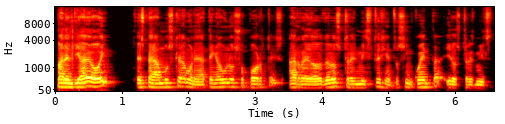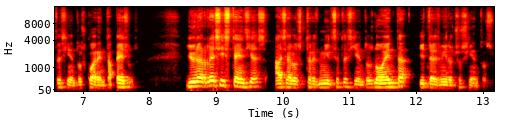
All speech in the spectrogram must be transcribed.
Para el día de hoy, esperamos que la moneda tenga unos soportes alrededor de los 3.750 y los 3.740 pesos y unas resistencias hacia los 3.790 y 3.800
